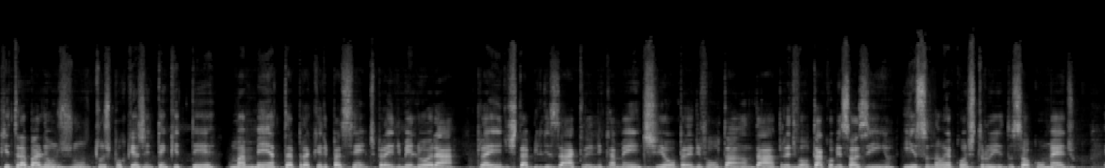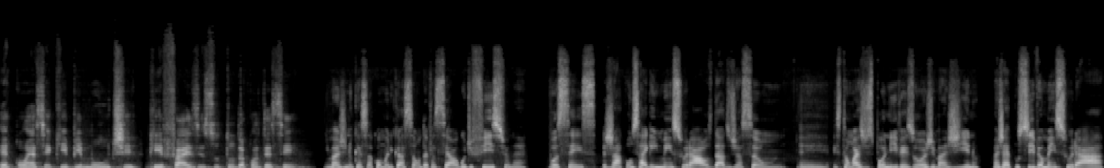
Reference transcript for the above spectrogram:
que trabalham juntos porque a gente tem que ter uma meta para aquele paciente, para ele melhorar para ele estabilizar clinicamente ou para ele voltar a andar, para ele voltar a comer sozinho. E isso não é construído só com o médico, é com essa equipe multi que faz isso tudo acontecer. Imagino que essa comunicação deve ser algo difícil, né? Vocês já conseguem mensurar, os dados já são é, estão mais disponíveis hoje, imagino, mas já é possível mensurar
